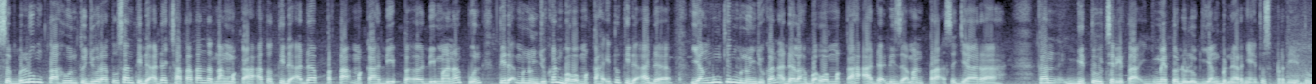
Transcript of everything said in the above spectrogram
Sebelum tahun 700-an tidak ada catatan tentang Mekah atau tidak ada peta Mekah di uh, di mana pun tidak menunjukkan bahwa Mekah itu tidak ada. Yang mungkin menunjukkan adalah bahwa Mekah ada di zaman prasejarah. Kan gitu cerita metodologi yang benarnya itu seperti itu.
